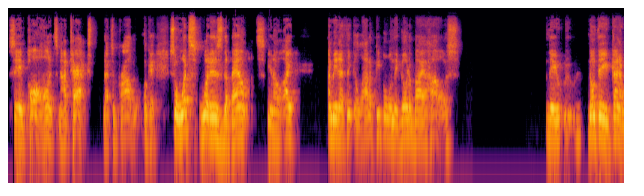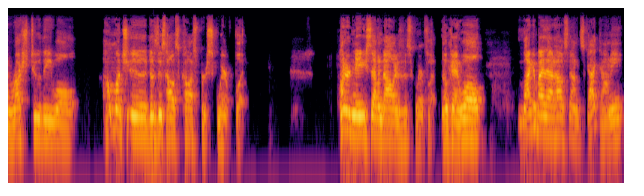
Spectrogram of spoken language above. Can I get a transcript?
St. Paul, it's not taxed. That's a problem. Okay. So what's what is the balance? You know, I I mean, I think a lot of people when they go to buy a house, they don't they kind of rush to the well, how much uh, does this house cost per square foot? $187 a square foot. Okay, well, I can buy that house down in Scott County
